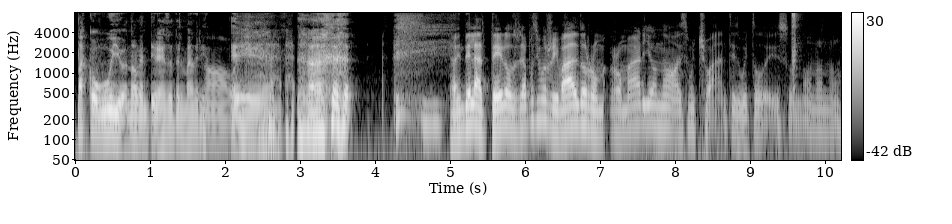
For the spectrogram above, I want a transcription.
Paco Bullo, no, mentiras, ese es del Madrid. No, güey. Eh, También delanteros. Ya pusimos Rivaldo, Rom- Romario. No, es mucho antes, güey, todo eso. No, no, no.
